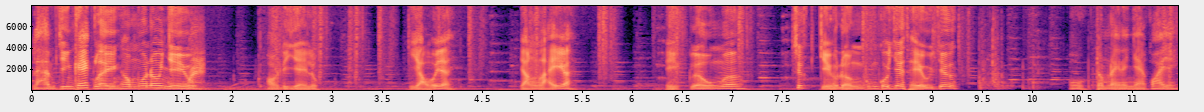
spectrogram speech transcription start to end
Làm chuyện khác liền không có nói nhiều. Thôi đi về luôn. Giỏi rồi. Giận lẫy rồi. Thiệt luôn á. Sức chịu đựng cũng có giới thiệu chứ. Ồ trong này là nhà của ai vậy?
